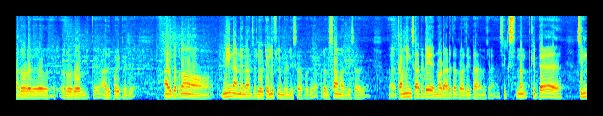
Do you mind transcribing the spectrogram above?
அதோட ஒரு ஒரு ரோல் இருக்குது அது போயிட்டுருக்கு அதுக்கப்புறம் நீ நான் நிலான்னு சொல்லி ஒரு டெலிஃபிலிம் ரிலீஸ் ஆக போகுது அப்புறம் விசாமா ரிலீஸ் ஆகுது. கம்மிங் சாட்டர்டே என்னோட அடுத்த ப்ராஜெக்ட் ஆரம்பிக்கிறேன். சிக்ஸ் மந்த் கிட்ட சின்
